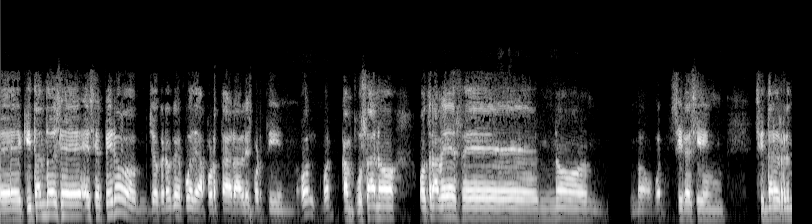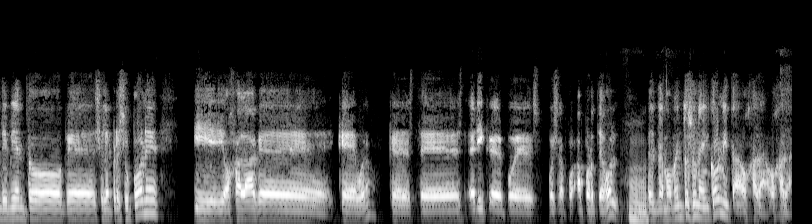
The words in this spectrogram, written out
eh, quitando ese, ese pero, yo creo que puede aportar al Sporting gol. Bueno, Campuzano otra vez eh, no, no, bueno, sigue sin, sin dar el rendimiento que se le presupone y ojalá que, que bueno, que este Eric eh, pues pues aporte gol. Hmm. De momento es una incógnita, ojalá, ojalá.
